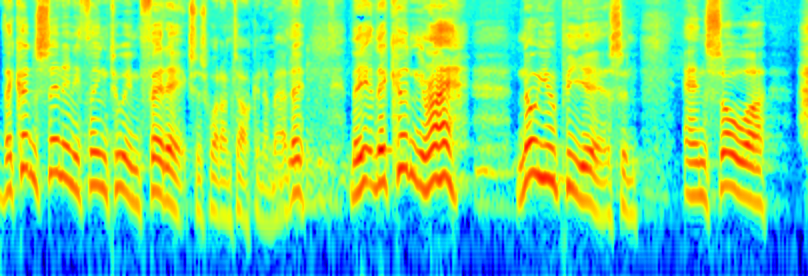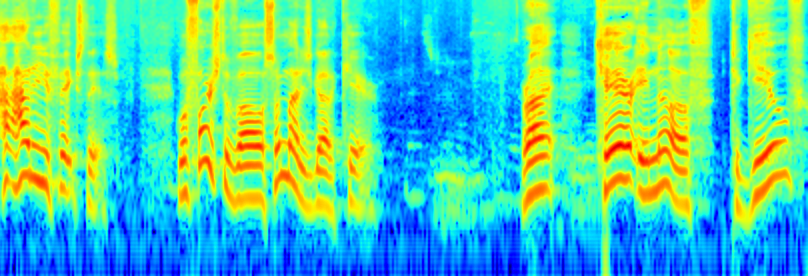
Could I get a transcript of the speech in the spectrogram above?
they couldn't send anything to him FedEx is what I'm talking about. They, they, they couldn't, right? No UPS. And, and so uh, how, how do you fix this? Well, first of all, somebody's got to care, right? Care enough to give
